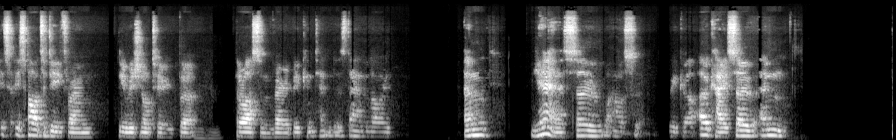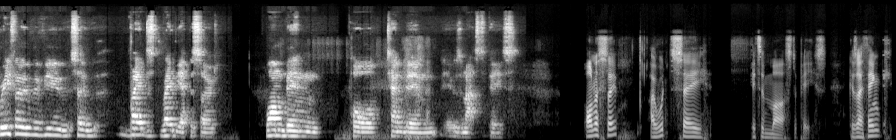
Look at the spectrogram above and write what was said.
it's it's hard to dethrone the original two, but Mhm. there are some very big contenders down the line. Um, yeah. So what else we got? Okay, so um, brief overview. So rate rate the episode. One bin poor, ten bin it was a masterpiece. Honestly, I wouldn't say it's a masterpiece because I think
